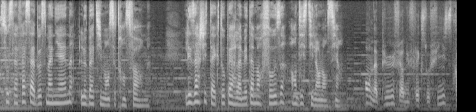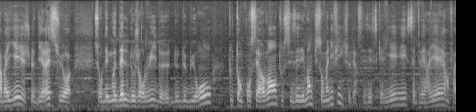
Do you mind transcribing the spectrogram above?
Sous sa façade haussmannienne, le bâtiment se transforme. Les architectes opèrent la métamorphose en distillant l'ancien. On a pu faire du flex office, travailler, je dirais, sur, des modèles d'aujourd'hui de, de, bureaux, tout en conservant tous ces éléments qui sont magnifiques. Je veux dire, ces escaliers, cette verrière, enfin,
